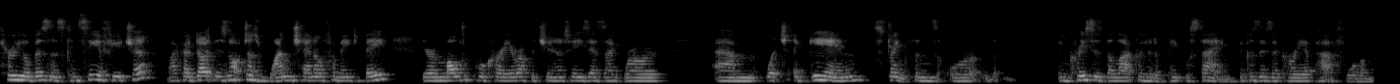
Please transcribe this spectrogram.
through your business can see a future. Like I don't, there's not just one channel for me to be. There are multiple career opportunities as I grow, um, which again strengthens or increases the likelihood of people staying because there's a career path for them.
